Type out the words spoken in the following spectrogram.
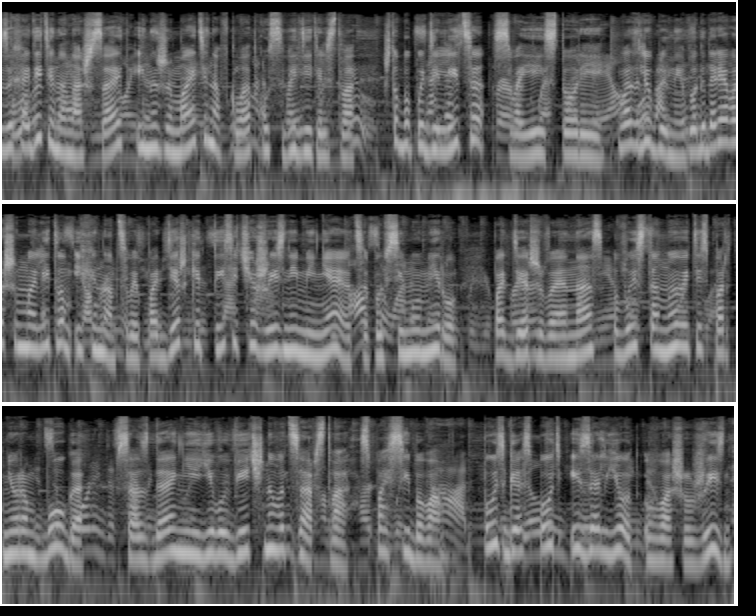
Заходите на наш сайт и нажимайте на вкладку «Свидетельства», чтобы поделиться своей историей. Возлюбленные, благодаря вашим молитвам и финансовой поддержке тысячи жизней меняются по всему миру. Поддерживая нас, вы становитесь партнером Бога в создании Его вечного Царства. Спасибо вам. Пусть Господь изольет в вашу жизнь,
